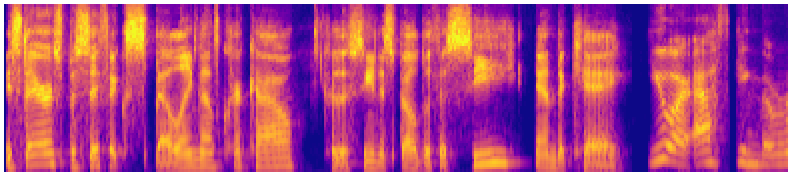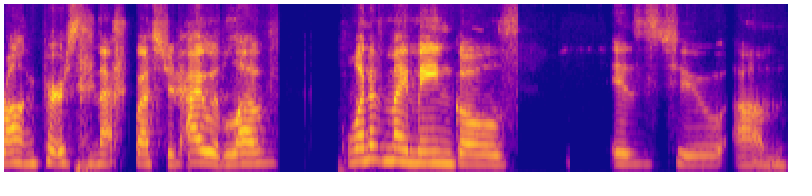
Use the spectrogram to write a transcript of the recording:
Is there a specific spelling of Krakow? Because I've seen it spelled with a C and a K. You are asking the wrong person that question. I would love one of my main goals is to um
